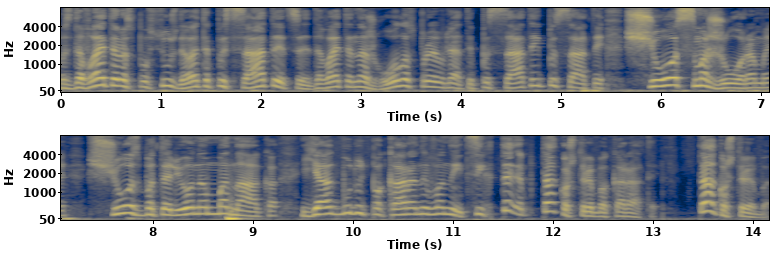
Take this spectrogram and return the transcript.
Ось давайте розповсюдь, давайте писати це, давайте наш голос проявляти, писати і писати, що з мажорами, що з батальйоном Монако, як будуть покарані вони. Цих також треба карати. Також треба.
